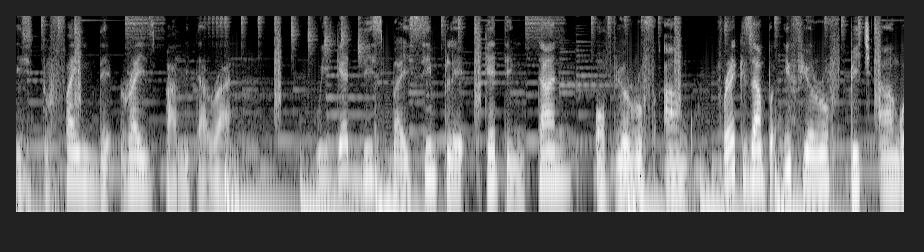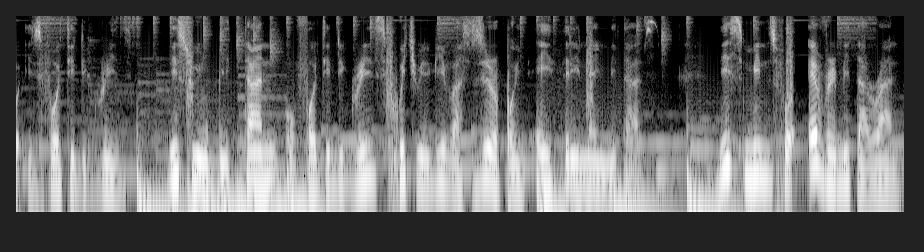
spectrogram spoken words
is to find the rise per meter run. We get this by simply getting tan of your roof angle. For example, if your roof pitch angle is 40 degrees, this will be tan of 40 degrees which will give us 0.839 meters. This means for every meter run,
